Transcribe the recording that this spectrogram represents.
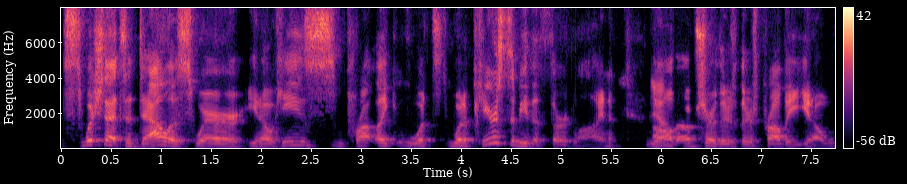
switch that to Dallas, where you know he's pro- like what's what appears to be the third line. Yeah, although I'm sure there's there's probably you know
